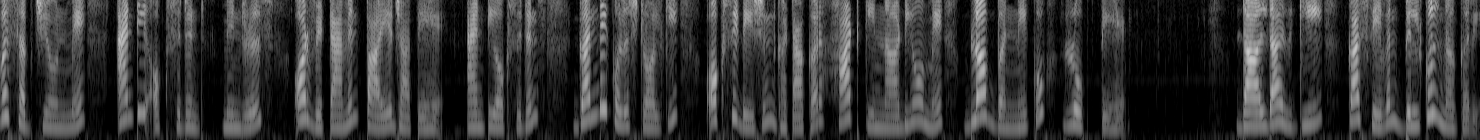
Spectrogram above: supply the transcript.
व सब्जियों में एंटीऑक्सीडेंट मिनरल्स और विटामिन पाए जाते हैं। एंटीऑक्सीडेंट्स गंदे कोलेस्ट्रॉल की ऑक्सीडेशन घटाकर हार्ट की नाड़ियों में ब्लॉक बनने को रोकते हैं। डालडा घी का सेवन बिल्कुल न करें।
